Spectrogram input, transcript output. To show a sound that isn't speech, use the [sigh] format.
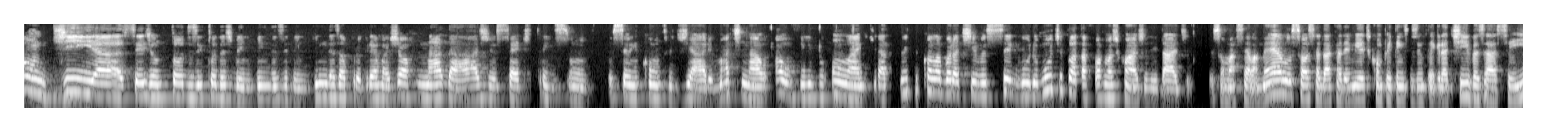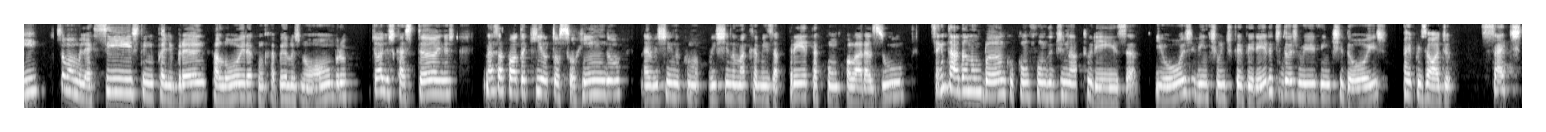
Bom dia! Sejam todos e todas bem-vindos e bem-vindas ao programa Jornada Ágil 731, o seu encontro diário, matinal, ao vivo, online, gratuito, colaborativo, seguro, multiplataformas com agilidade. Eu sou Marcela Mello, sócia da Academia de Competências Integrativas, a ACI. Sou uma mulher cis, tenho pele branca, loira, com cabelos no ombro, de olhos castanhos. Nessa foto aqui eu estou sorrindo, né, vestindo, vestindo uma camisa preta com um colar azul, sentada num banco com fundo de natureza. E hoje, 21 de fevereiro de 2022, episódio 7,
